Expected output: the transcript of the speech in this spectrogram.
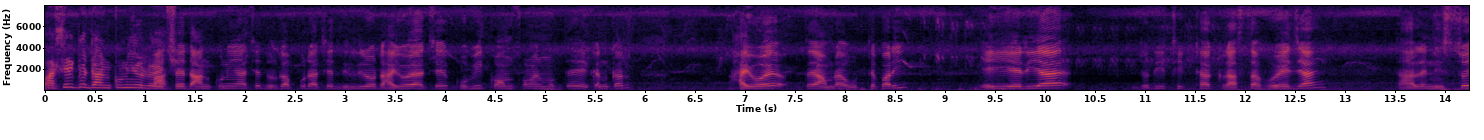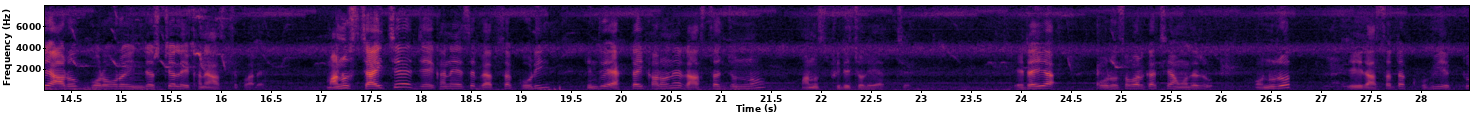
পাশেই তো ডানকুনিও রয়েছে। পাশে ডানকুনি আছে দুর্গাপুর আছে দিল্লি রোড হাইওয়ে আছে খুবই কম সময়ের মধ্যে এখানকার হাইওয়েতে আমরা উঠতে পারি। এই এরিয়ায় যদি ঠিকঠাক রাস্তা হয়ে যায় তাহলে নিশ্চয়ই আরও বড় বড় ইন্ডাস্ট্রিয়াল এখানে আসতে পারে। মানুষ চাইছে যে এখানে এসে ব্যবসা করি কিন্তু একটাই কারণে রাস্তার জন্য মানুষ ফিরে চলে যাচ্ছে। এটাই পৌরসভার কাছে আমাদের অনুরোধ যে এই রাস্তাটা খুবই একটু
